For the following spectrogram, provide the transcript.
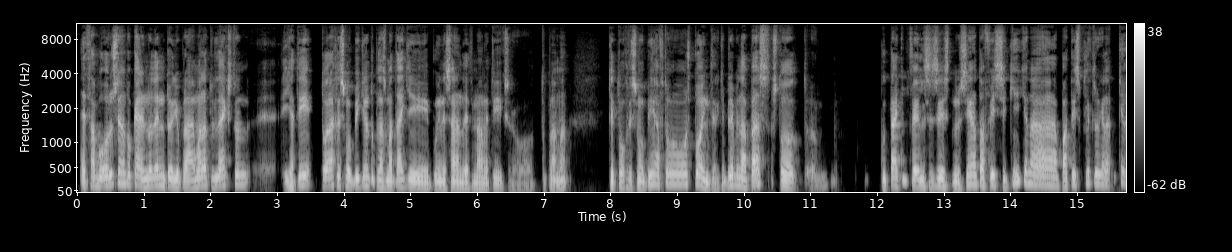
Ε, θα μπορούσε να το κάνει, ενώ δεν είναι το ίδιο πράγμα, αλλά τουλάχιστον ε, γιατί τώρα χρησιμοποιεί και το πλασματάκι που είναι σαν δεν θυμάμαι τι ξέρω εγώ το πράγμα και το χρησιμοποιεί αυτό ως pointer και πρέπει να πας στο κουτάκι που θέλεις εσύ στην ουσία να το αφήσεις εκεί και να πατήσεις πλήκτρο για να... Και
